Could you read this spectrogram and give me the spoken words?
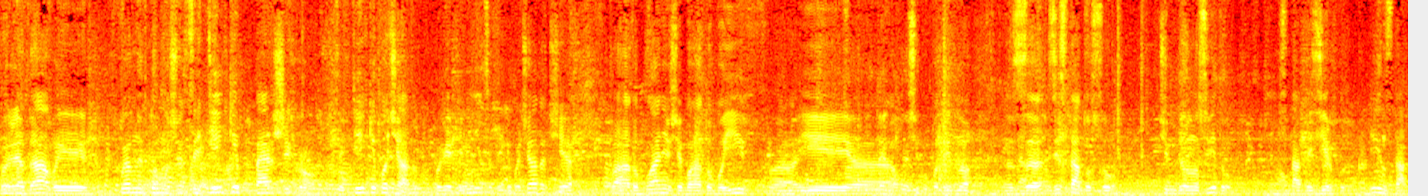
виглядав і впевнений в тому, що це тільки перший крок, це тільки початок. Повірте мені, це тільки початок. Ще багато планів, ще багато боїв. е, І е, потрібно з, зі статусу чемпіону світу стати зіркою. І він стане.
